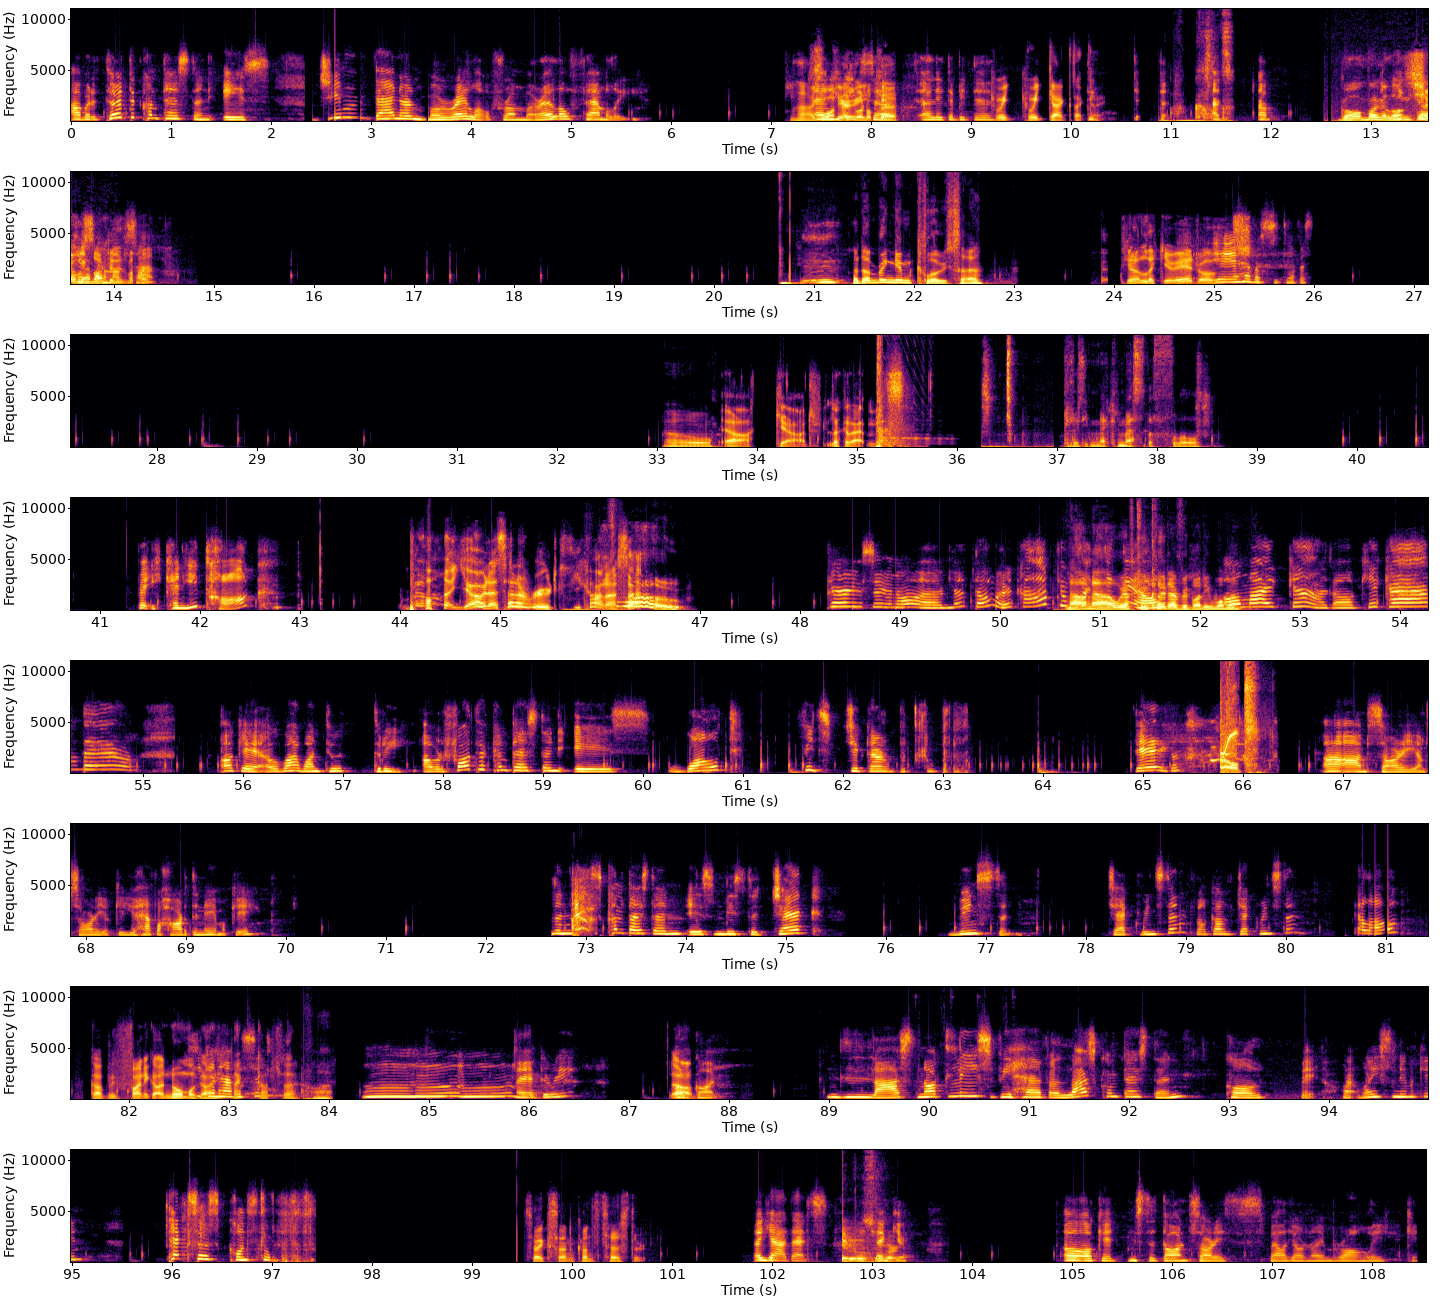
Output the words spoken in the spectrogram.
s- Our third contestant is Jim Banner Morello from Morello family. nah, and go on, he mate, go on is up a, a little bit. Uh, Can we can we gag that guy? d- d- God. uh, Go on, bring along, you Shove get can a on sock him. in his mouth. I don't bring him closer. He's gonna lick your eardrums. Yeah, have a seat, have a seat. Oh, Oh God! Look at that mess. bloody make mess of the floor. Wait, can he talk? Yo, that's kind of rude. You can't ask that. Whoa! Okay, so you know, uh, no, don't worry, calm your No, no, we have to include everybody, woman. Oh my god, okay, calm down. Okay, uh, one, one, two, three. Our fourth contestant is Walt Fitzgerald. There you go. Belt. Uh, I'm sorry, I'm sorry. Okay, you have a hard name, okay? The next contestant is Mr. Jack Winston. Jack Winston, welcome, Jack Winston. Hello. God, we've finally got a normal You guy. can have a God seat. for that. What? Mm-hmm, mm, I agree. Oh Oh, God. Last not least, we have a last contestant called. Wait, what, what is his name again? Texas Constel. Texan contester. Uh, yeah, that's. Thank you. Oh, okay, Mr. Don. Sorry, spell your name wrongly. Okay.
